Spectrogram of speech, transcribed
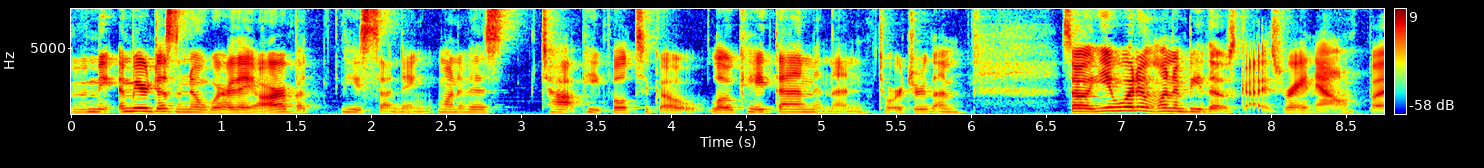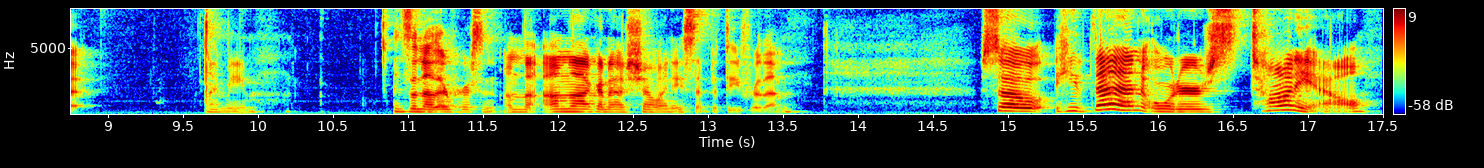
Emhyr doesn't know where they are, but he's sending one of his top people to go locate them and then torture them. So you wouldn't want to be those guys right now, but I mean, it's another person. I'm not, I'm not going to show any sympathy for them. So he then orders Tawny Owl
